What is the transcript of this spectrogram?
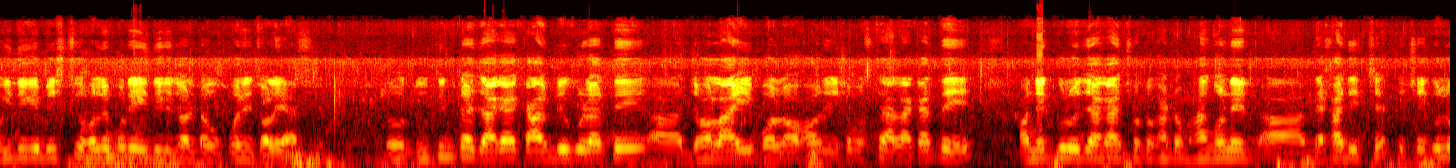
ওই দিকে বৃষ্টি হলে পরে এই দিকে জলটা উপরে চলে আসে। তো দু তিনটা জায়গায় কাবলিগুড়াতে আহ, ঝলাই বলহর এই সমস্ত এলাকাতে অনেকগুলো জায়গায় ছোটোখাটো ভাঙনের দেখা দিচ্ছে। তো সেগুলো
